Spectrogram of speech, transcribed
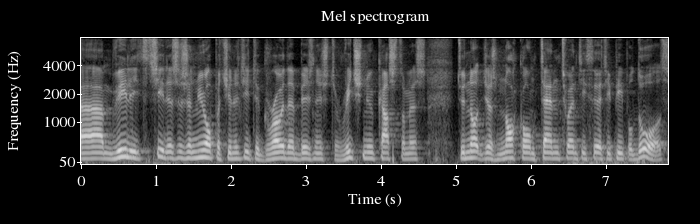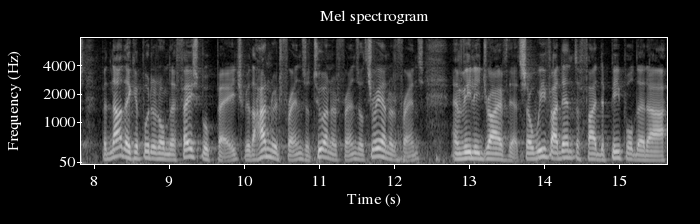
um, really see this as a new opportunity to grow their business, to reach new customers, to not just knock on 10, 20, 30 people doors, but now they can put it on their Facebook page with 100 friends or 200 friends or 300 friends and really drive that. So we've identified the people that are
